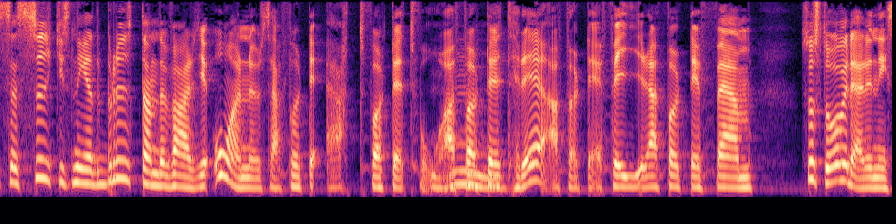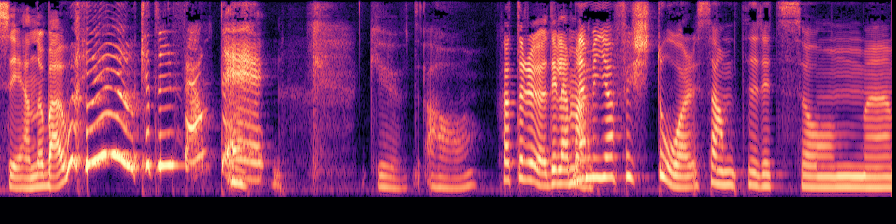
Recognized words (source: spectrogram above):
så här psykiskt nedbrytande varje år nu. Så här 41, 42, 43, 44, 45. Så står vi där i Nice igen och bara, woho, Katrin 50! Gud, ja. Fattar du dilemma? Nej, men jag förstår samtidigt som... Eh,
